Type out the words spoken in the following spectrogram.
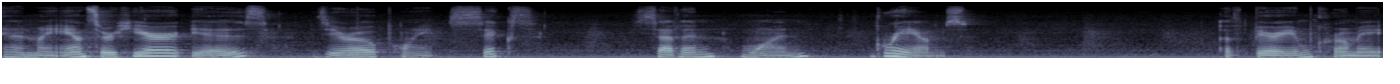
And my answer here is 0.671 grams of barium chromate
